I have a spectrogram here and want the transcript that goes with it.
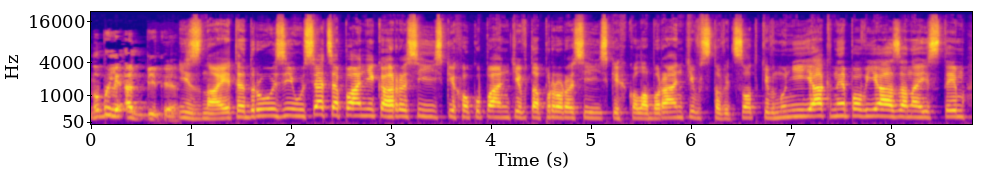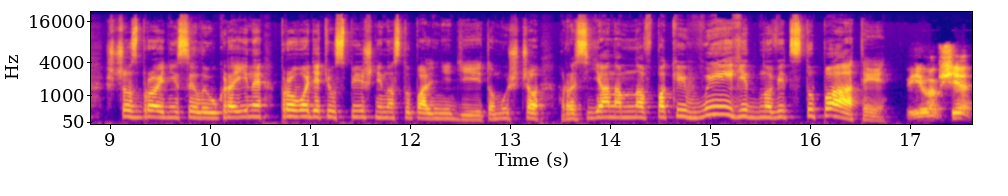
но были отбиты. І знаєте, друзі, уся ця паніка російських окупантів та проросійських колаборантів 100% ну ніяк не пов'язана із тим, що Збройні сили України проводять успішні наступальні дії, тому що росіянам навпаки вигідно відступати. І вообще,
